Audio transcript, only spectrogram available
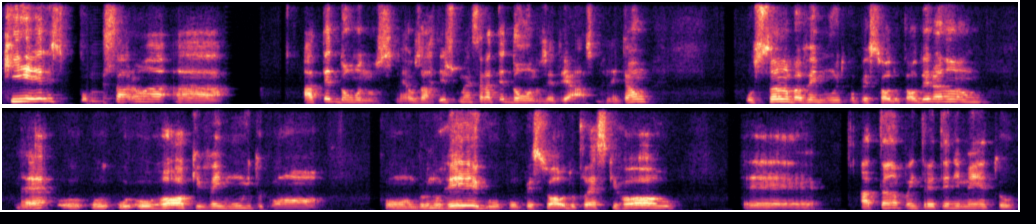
que eles começaram a, a, a, ter donos, né? Os artistas começaram a ter donos, entre aspas. Né? Então, o samba vem muito com o pessoal do Caldeirão, né? O, o, o rock vem muito com com Bruno Rego, com o pessoal do Classic Hall. É, a Tampa Entretenimento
